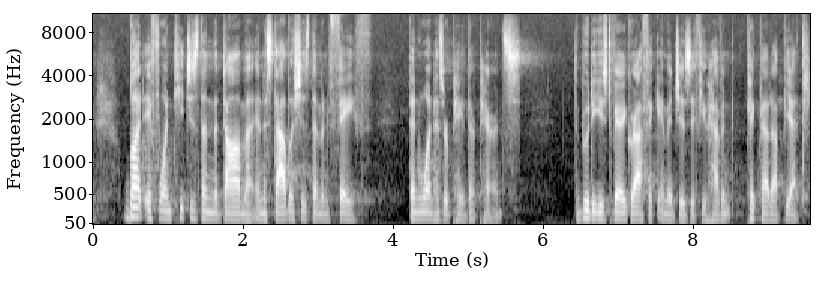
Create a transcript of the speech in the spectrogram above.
but if one teaches them the Dhamma and establishes them in faith, then one has repaid their parents. The Buddha used very graphic images if you haven't picked that up yet.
